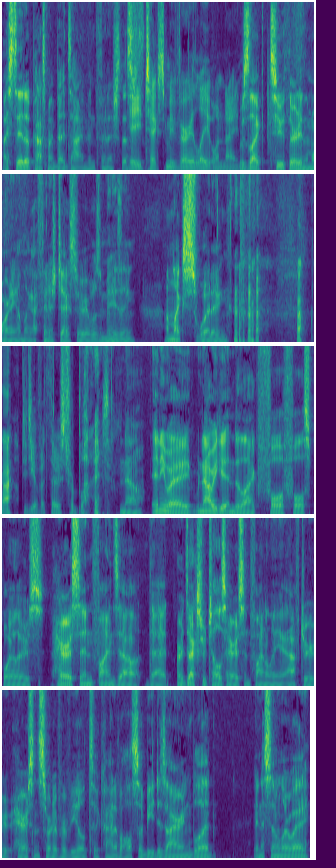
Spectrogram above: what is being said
I, I stayed up past my bedtime and finished this. Yeah, you texted me very late one night. It was like two thirty in the morning. I'm like, I finished Dexter. It was amazing. I'm like sweating. Did you have a thirst for blood? no. Anyway, now we get into like full full spoilers. Harrison finds out that, or Dexter tells Harrison finally after Harrison's sort of revealed to kind of also be desiring blood in a similar way.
